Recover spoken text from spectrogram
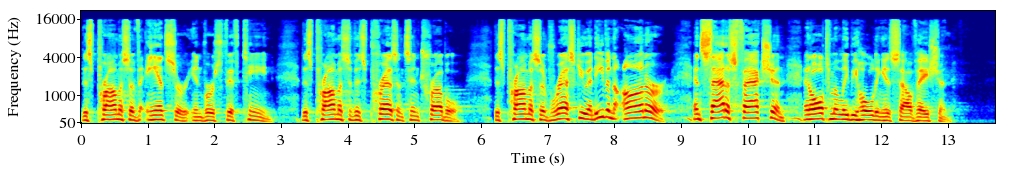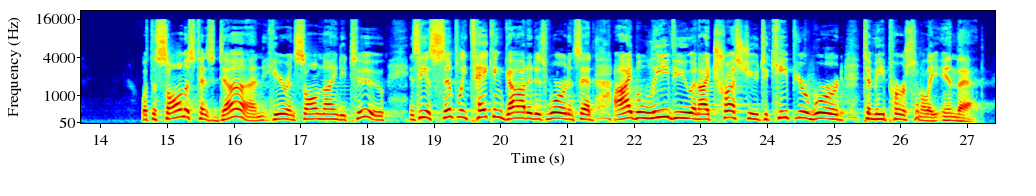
This promise of answer in verse 15. This promise of his presence in trouble. This promise of rescue and even honor and satisfaction and ultimately beholding his salvation. What the psalmist has done here in Psalm 92 is he has simply taken God at his word and said, I believe you and I trust you to keep your word to me personally in that.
